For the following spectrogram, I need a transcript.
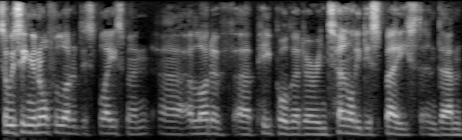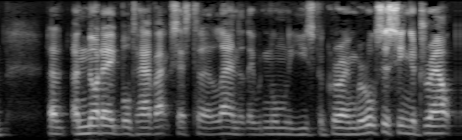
So we're seeing an awful lot of displacement, uh, a lot of uh, people that are internally displaced and um, are, not able to have access to the land that they would normally use for growing. We're also seeing a drought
